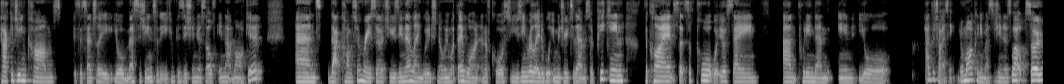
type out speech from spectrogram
packaging comes it's essentially your messaging so that you can position yourself in that market. And that comes from research using their language knowing what they want and of course using relatable imagery to them. So picking the clients that support what you're saying and putting them in your advertising, your marketing messaging as well. So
